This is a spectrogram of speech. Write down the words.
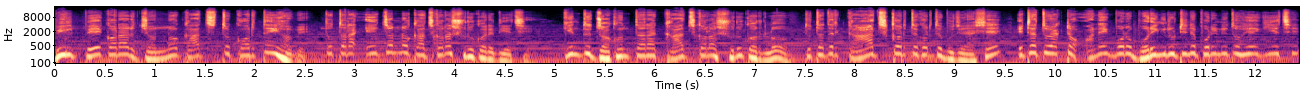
বিল পে করার জন্য কাজ তো করতেই হবে। তো তারা এর জন্য কাজ করা শুরু করে দিয়েছে। কিন্তু যখন তারা কাজ করা শুরু করল, তো তাদের কাজ করতে করতে বুঝে আসে, এটা তো একটা অনেক বড় বোরিং রুটিনে পরিণত হয়ে গিয়েছে।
